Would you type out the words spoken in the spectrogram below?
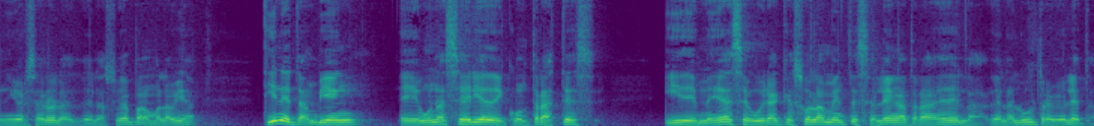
aniversario de la, ciudad de Panamá la Vieja, tiene también eh, una serie de contrastes y de medidas de seguridad que solamente se leen a través de la, de la luz ultravioleta,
